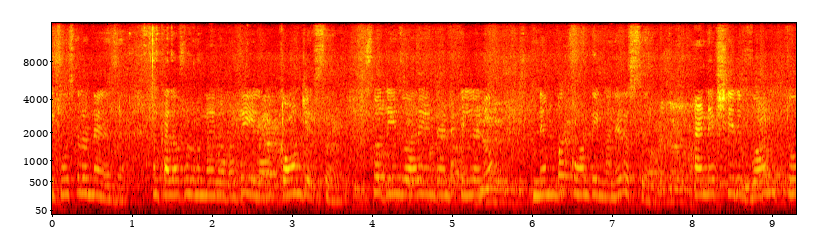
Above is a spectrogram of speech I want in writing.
ఈ పూసలు ఉన్నాయి కదా సార్. అవి కలర్ఫుల్గా ఉన్నాయి కాబట్టి ఇలా కౌంట్ చేస్తారు. సో దీని ద్వారా ఏంటంటే పిల్లలు నెంబర్ కౌంటింగ్ అనేది వస్తుంది. అండ్ నెక్స్ట్ ఇది వన్ టూ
